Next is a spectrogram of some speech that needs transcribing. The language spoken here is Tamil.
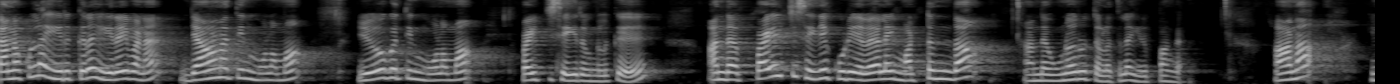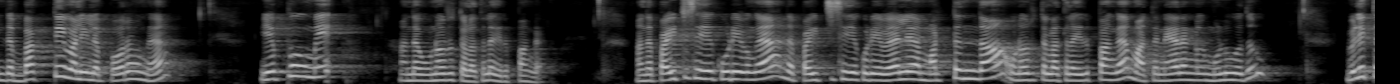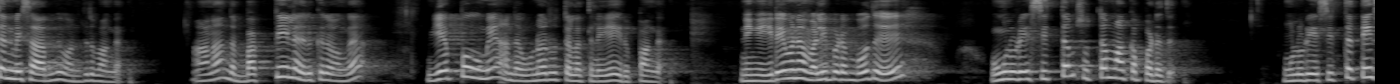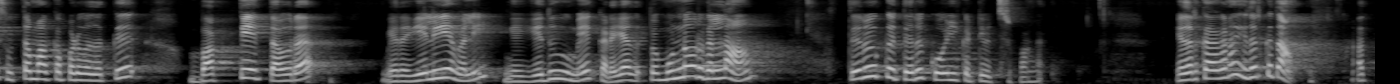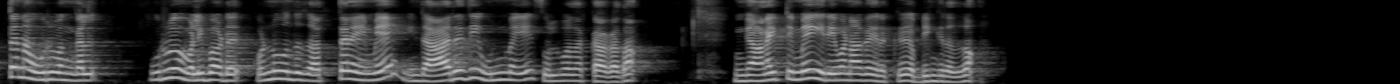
தனக்குள்ளே இருக்கிற இறைவனை தியானத்தின் மூலமாக யோகத்தின் மூலமாக பயிற்சி செய்கிறவங்களுக்கு அந்த பயிற்சி செய்யக்கூடிய வேலை மட்டும்தான் அந்த உணர்வு தளத்தில் இருப்பாங்க. ஆனால் இந்த பக்தி வழியில் போகிறவங்க எப்பவுமே அந்த உணர்வு தளத்தில் இருப்பாங்க. அந்த பயிற்சி செய்யக்கூடியவங்க அந்த பயிற்சி செய்யக்கூடிய வேலையில் மட்டும்தான் உணர்வு தளத்தில் இருப்பாங்க. மற்ற நேரங்கள் முழுவதும் வெளித்தன்மை சார்ந்து வந்துடுவாங்க ஆனால் அந்த பக்தியில் இருக்கிறவங்க எப்பவுமே அந்த உணர்வு தளத்திலேயே இருப்பாங்க. நீங்கள் இறைவனை வழிபடும்போது உங்களுடைய சித்தம் சுத்தமாக்கப்படுது. உங்களுடைய சித்தத்தை சுத்தமாக்கப்படுவதற்கு பக்தியை தவிர வேற எளிய வழி இங்கே எதுவுமே கிடையாது. இப்போ முன்னோர்கள்லாம் தெருவுக்கு தெரு கோயில் கட்டி வச்சுருப்பாங்க. எதற்காகனா இதற்கு தான் அத்தனை உருவங்கள் உருவ வழிபாடு கொண்டு வந்தது அத்தனையுமே இந்த அறுதி உண்மையை சொல்வதற்காக தான் இங்கே அனைத்துமே இறைவனாக இருக்குது அப்படிங்கிறது தான்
